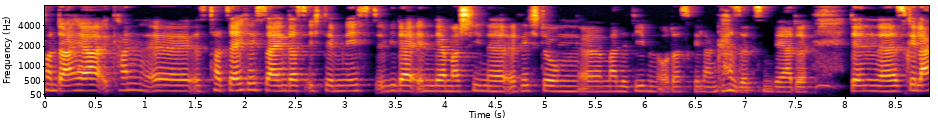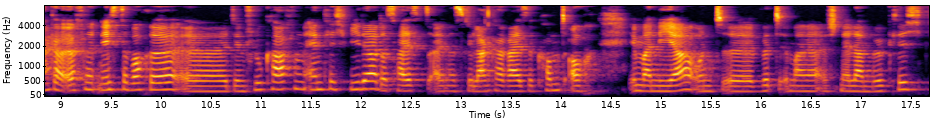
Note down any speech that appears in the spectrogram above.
Von daher kann äh, es tatsächlich sein, dass ich demnächst wieder in der Maschine Richtung äh, Malediven oder Sri Lanka sitzen werde. Denn äh, Sri Lanka öffnet nächste Woche äh, den Flughafen endlich wieder. Das heißt, eine Sri Lanka-Reise kommt auch immer näher und äh, wird immer schneller möglich.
